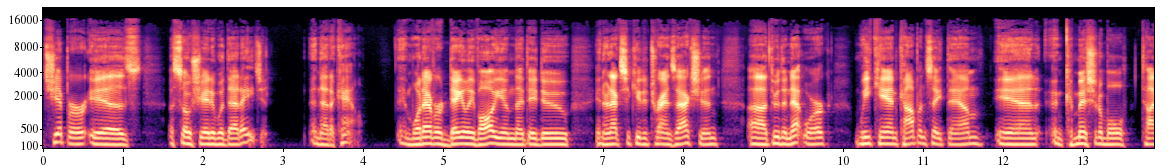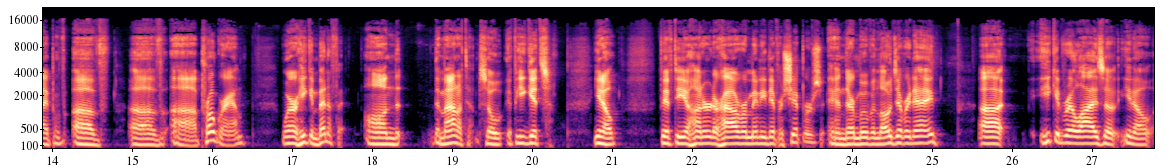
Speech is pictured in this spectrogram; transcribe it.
shipper is associated with that agent and that account. And whatever daily volume that they do in an executed transaction uh, through the network, we can compensate them in a commissionable type of, of, of uh, program where he can benefit on the, the amount of time. So if he gets, you know, 50, 100, or however many different shippers and they're moving loads every day, uh, he could realize a you know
